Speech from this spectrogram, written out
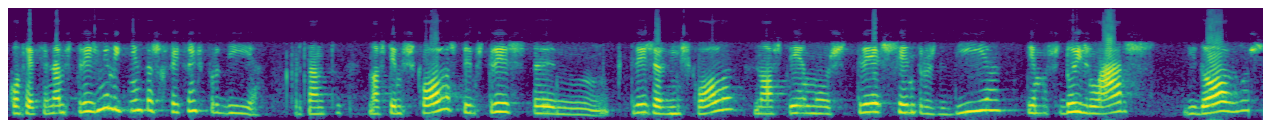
confeccionamos 3.500 refeições por dia. Portanto, nós temos escolas, temos três, um, três jardins-escola, nós temos três centros de dia, temos dois lares de idosos, eh,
